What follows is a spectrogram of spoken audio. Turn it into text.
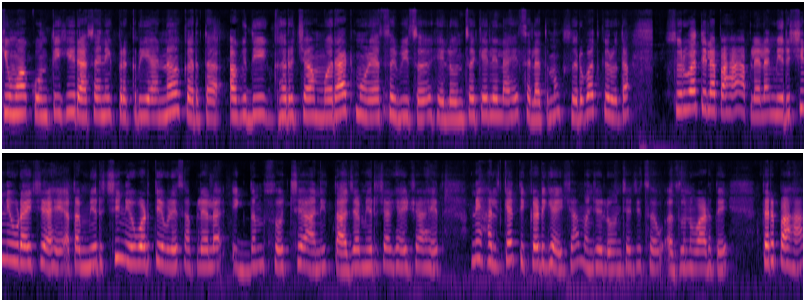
किंवा कोणतीही रासायनिक प्रक्रिया न करता अगदी घरच्या मराठमोळ्या चवीचं हे लोणचं केलेलं आहे. चला तर मग सुरुवात करू सुरुवातीला पहा आपल्याला मिरची निवडायची आहे. आता मिरची निवडते वेळेस आपल्याला एकदम स्वच्छ आणि ताज्या मिरच्या घ्यायच्या आहेत आणि हलक्या तिखट घ्यायच्या म्हणजे लोणच्याची चव अजून वाढते. तर पहा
